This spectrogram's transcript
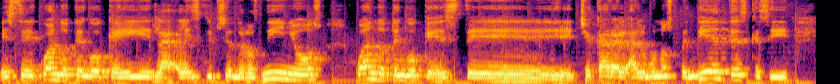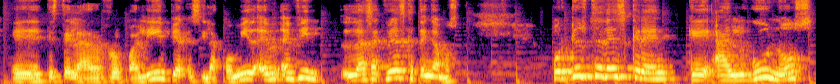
este, cuándo tengo que ir la, la inscripción de los niños, cuándo tengo que este, checar algunos pendientes, que si eh, que esté la ropa limpia, que si la comida, en, en fin, las actividades que tengamos. ¿Por qué ustedes creen que algunos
